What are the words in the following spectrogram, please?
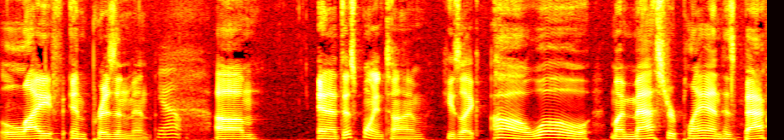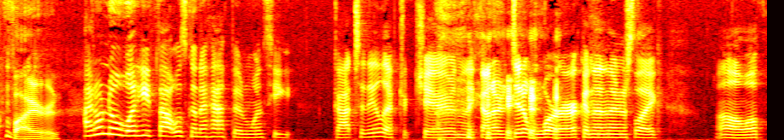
life imprisonment. Yeah. Um, and at this point in time, he's like, "Oh, whoa, my master plan has backfired." I don't know what he thought was going to happen once he got to the electric chair and they found out it didn't work. And then they're just like, oh, well,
